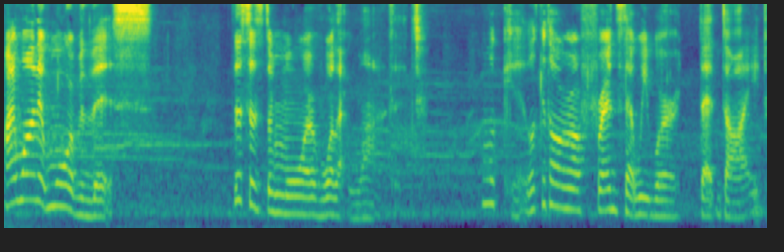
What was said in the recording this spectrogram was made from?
I wanted more of this. This is the more of what I wanted. Look at, look at all our friends that we were that died.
